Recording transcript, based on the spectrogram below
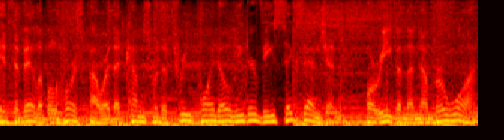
it's available horsepower that comes with a 3.0 liter V6 engine, or even the number one,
